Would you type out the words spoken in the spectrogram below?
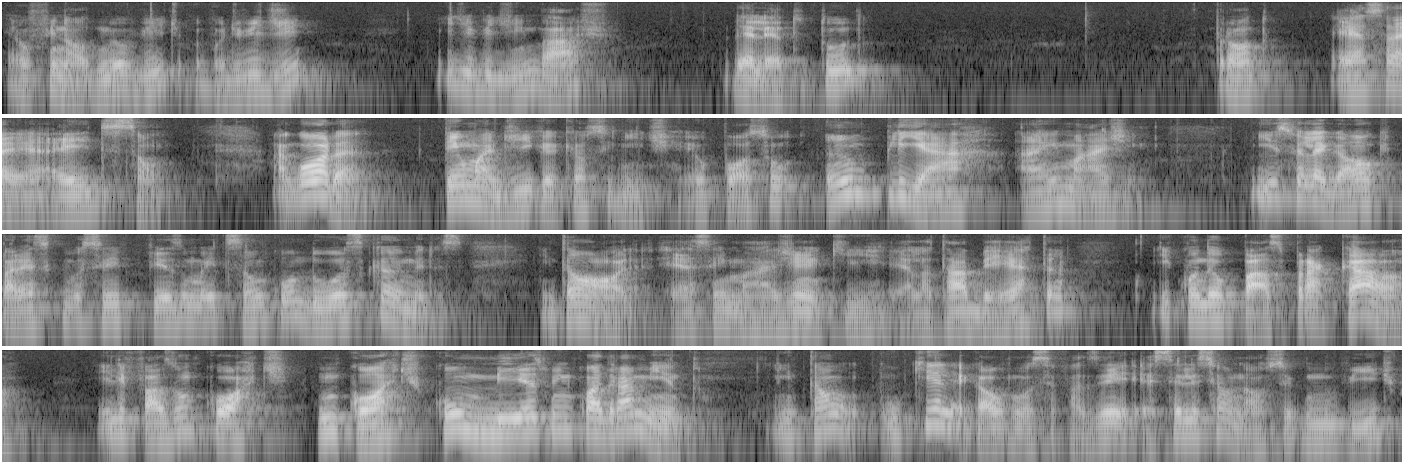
é o final do meu vídeo, eu vou dividir e dividir embaixo, deleto tudo, pronto, essa é a edição. Agora, tem uma dica que é o seguinte, eu posso ampliar a imagem. E isso é legal, que parece que você fez uma edição com duas câmeras. Então, olha, essa imagem aqui, ela está aberta e quando eu passo para cá, ó, ele faz um corte, um corte com o mesmo enquadramento. Então, o que é legal você fazer é selecionar o segundo vídeo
